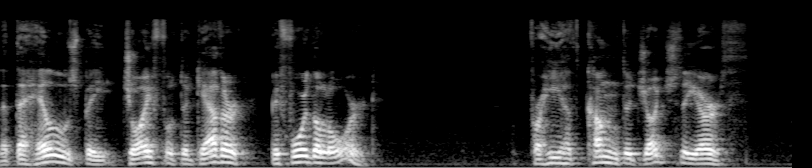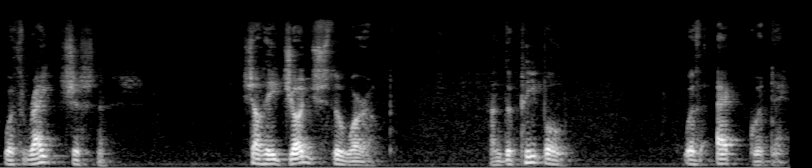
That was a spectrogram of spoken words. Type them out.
Let the hills be joyful together before the Lord. For he hath come to judge the earth with righteousness. Shall he judge the world and the people with equity?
